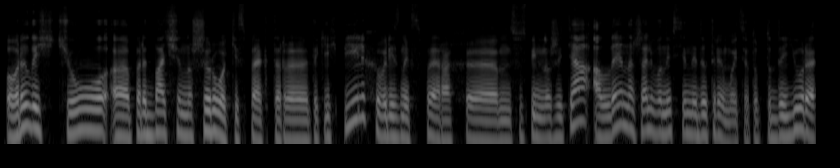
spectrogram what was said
говорили, що е, передбачено широкий спектр е, таких пільг в різних сферах е, суспільного життя, але, на жаль, вони всі не дотримуються. Тобто, де юре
